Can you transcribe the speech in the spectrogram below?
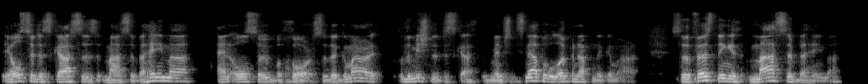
It also discusses Masa Behema and also Bechor. So the Gemara, the Mishnah discuss, mentions now, but we'll open up in the Gemara. So the first thing is Masa Behema.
